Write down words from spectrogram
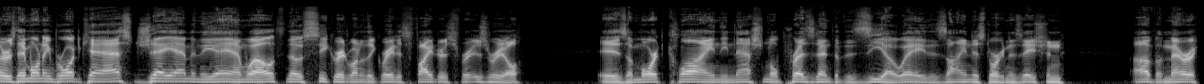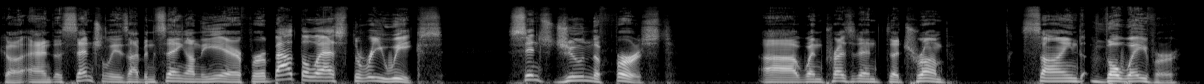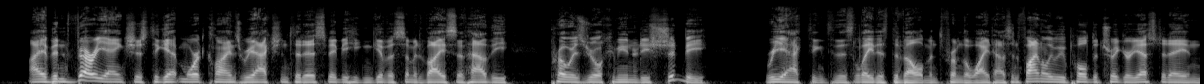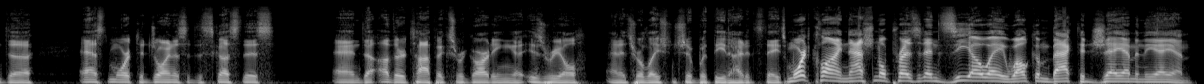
Thursday morning broadcast, JM in the AM. Well, it's no secret one of the greatest fighters for Israel is Mort Klein, the national president of the ZOA, the Zionist Organization of America. And essentially, as I've been saying on the air, for about the last three weeks, since June the 1st, uh, when President uh, Trump signed the waiver, I have been very anxious to get Mort Klein's reaction to this. Maybe he can give us some advice of how the pro Israel community should be reacting to this latest development from the White House. And finally, we pulled the trigger yesterday and uh, asked Mort to join us to discuss this and uh, other topics regarding uh, Israel and its relationship with the United States. Mort Klein, National President, ZOA, welcome back to JM and the AM.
